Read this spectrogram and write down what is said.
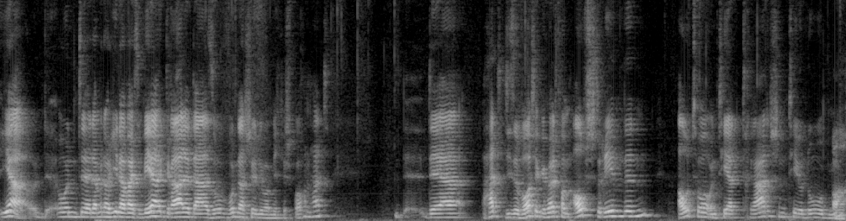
Ja, und, und äh, damit auch jeder weiß, wer gerade da so wunderschön über mich gesprochen hat, der hat diese Worte gehört vom aufstrebenden Autor und theatralischen Theologen oh.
